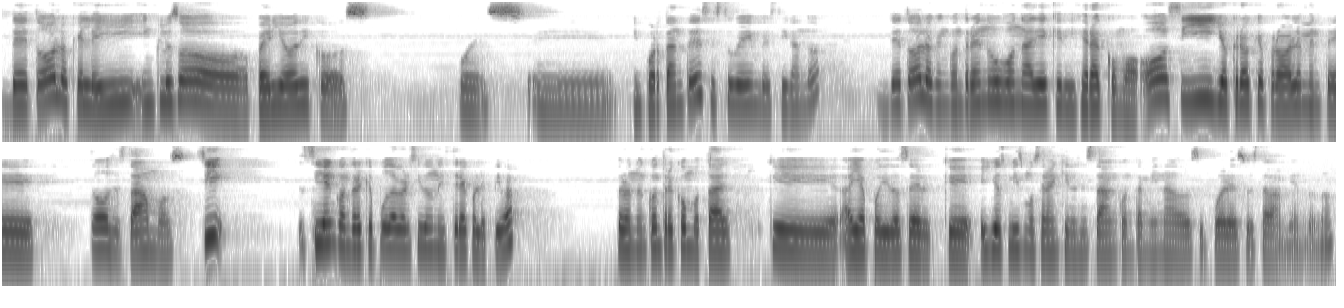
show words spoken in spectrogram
de todo lo que leí, incluso periódicos, pues, eh, importantes, estuve investigando. De todo lo que encontré no hubo nadie que dijera como, oh sí, yo creo que probablemente todos estábamos. Sí, sí encontré que pudo haber sido una histeria colectiva, pero no encontré como tal que haya podido ser que ellos mismos eran quienes estaban contaminados y por eso estaban viendo, ¿no?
